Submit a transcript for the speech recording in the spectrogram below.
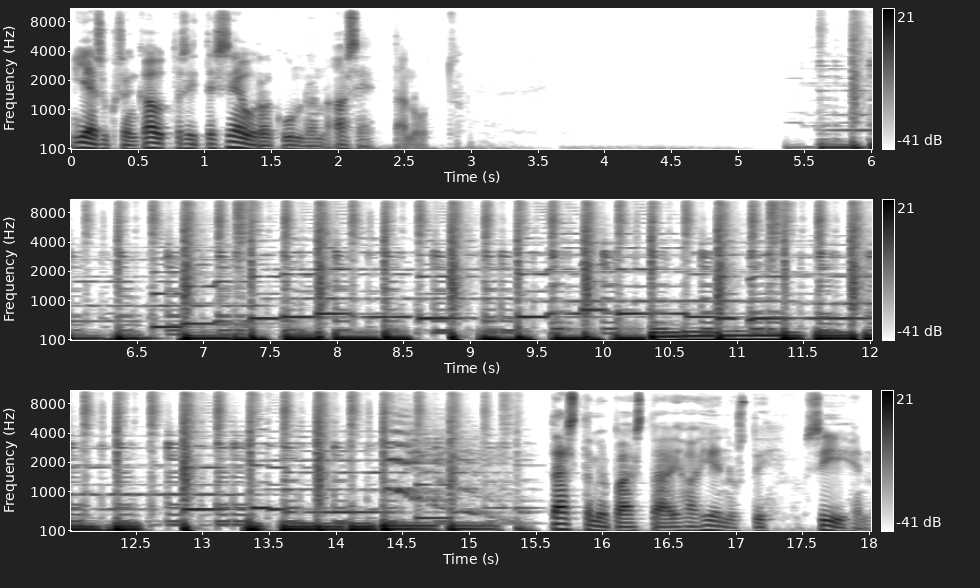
Jeesuksen kautta sitten seurakunnan asettanut. Tästä me päästään ihan hienosti siihen,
